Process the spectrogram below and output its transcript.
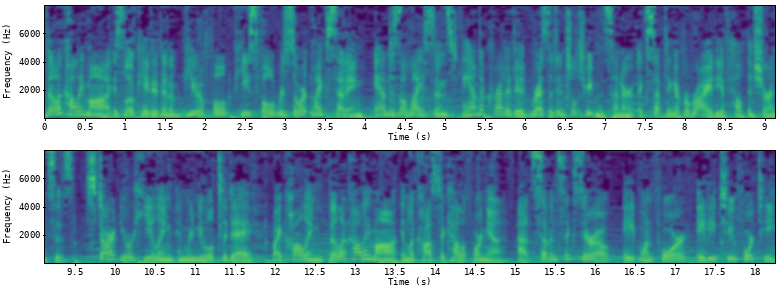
Villa Kali Ma is located in a beautiful, peaceful, resort-like setting and is a licensed and accredited residential treatment center accepting a variety of health insurances. Start your healing and renewal today by calling Villa Kali Ma in La Costa, California at 760-814-8214.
